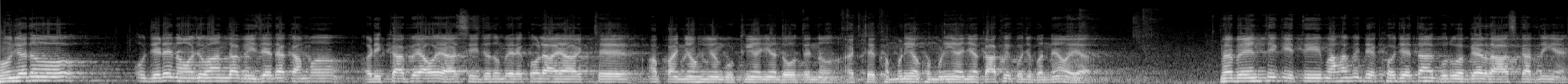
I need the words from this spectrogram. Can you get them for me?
ਹੁਣ ਜਦੋਂ ਉਹ ਜਿਹੜੇ ਨੌਜਵਾਨ ਦਾ ਵੀਜ਼ੇ ਦਾ ਕੰਮ ਅੜਿੱਕਾ ਪਿਆ ਹੋਇਆ ਸੀ, ਜਦੋਂ ਮੇਰੇ ਕੋਲ ਆਇਆ, ਇੱਥੇ ਆ ਪਾਈਆਂ ਹੋਈਆਂ ਅੰਗੂਠੀਆਂ ਜੀਆਂ ਦੋ ਤਿੰਨ, ਇੱਥੇ ਖੰਮਣੀਆਂ ਖੰਮਣੀਆਂ ਜੀਆਂ ਕਾਫੀ ਕੁਝ ਬੰਨਿਆ ਹੋਇਆ। ਮੈਂ ਬੇਨਤੀ ਕੀਤੀ ਮਹਾਂ ਵੀ ਦੇਖੋ, ਜੇ ਤਾਂ ਗੁਰੂ ਅੱਗੇ ਅਰਦਾਸ ਕਰਨੀ ਹੈ,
